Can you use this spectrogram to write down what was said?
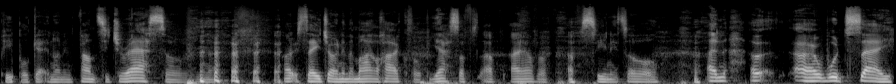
people getting on in fancy dress or, you know, like say joining the Mile High Club. Yes, I've, I've, I have. I've, I've seen it all. And uh, I would say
